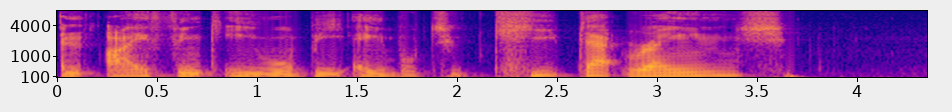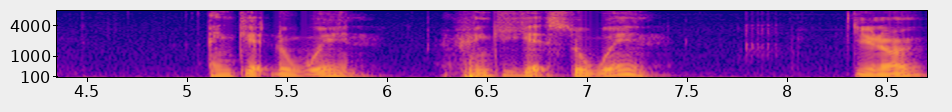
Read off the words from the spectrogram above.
And I think he will be able to keep that range and get the win. I think he gets the win. You know?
